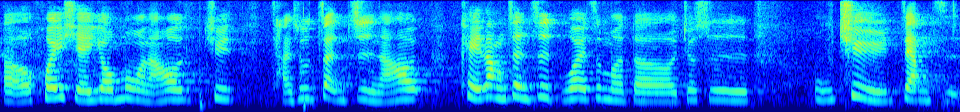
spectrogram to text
呃诙谐幽默，然后去阐述政治，然后可以让政治不会这么的就是无趣这样子。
